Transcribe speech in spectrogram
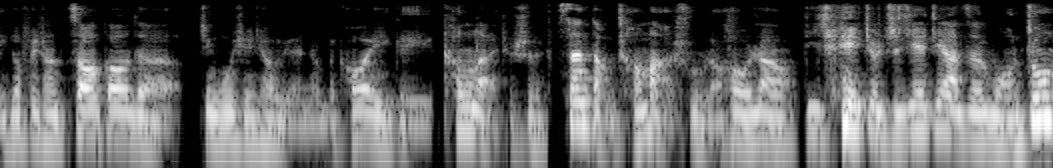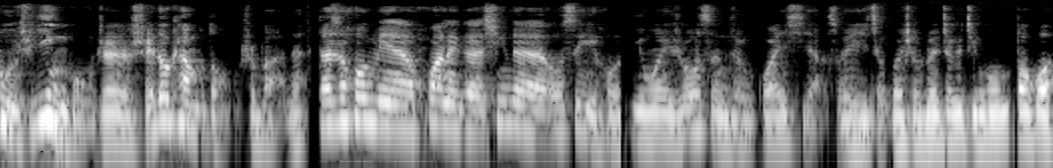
一个非常糟糕的进攻协调员的 McCoy 给坑了，就是三档长码数，然后让 DJ 就直接这样子往中路去硬拱，这谁都看不懂是吧？那但是后面换了一个新的 OC 以后，因为 Rosen 这个关系啊，所以整个球队这个进攻包括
